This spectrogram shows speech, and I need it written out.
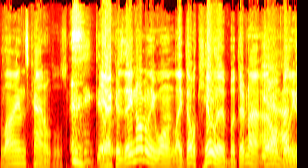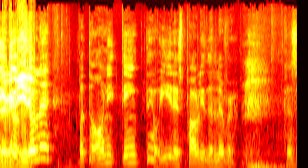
lions cannibals? I think yeah, because they normally won't. Like they'll kill it, but they're not. I don't believe they're gonna eat kill it. it. But the only thing they'll eat is probably the liver, because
